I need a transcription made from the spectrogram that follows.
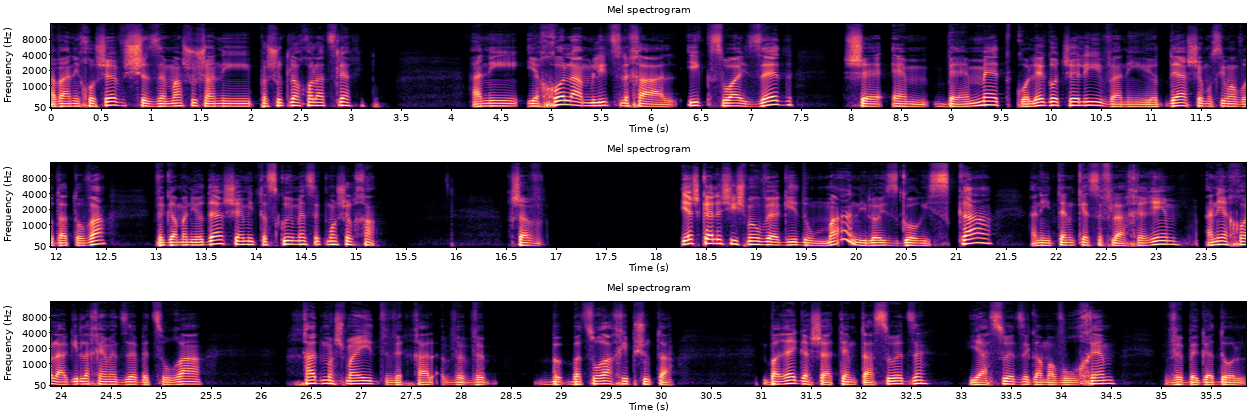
אבל אני חושב שזה משהו שאני פשוט לא יכול להצליח איתו. אני יכול להמליץ לך על XYZ שהם באמת קולגות שלי ואני יודע שהם עושים עבודה טובה וגם אני יודע שהם יתעסקו עם עסק כמו שלך. עכשיו, יש כאלה שישמעו ויגידו, מה, אני לא אסגור עסקה, אני אתן כסף לאחרים. אני יכול להגיד לכם את זה בצורה חד משמעית וחל... ובצורה הכי פשוטה. ברגע שאתם תעשו את זה, יעשו את זה גם עבורכם ובגדול.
